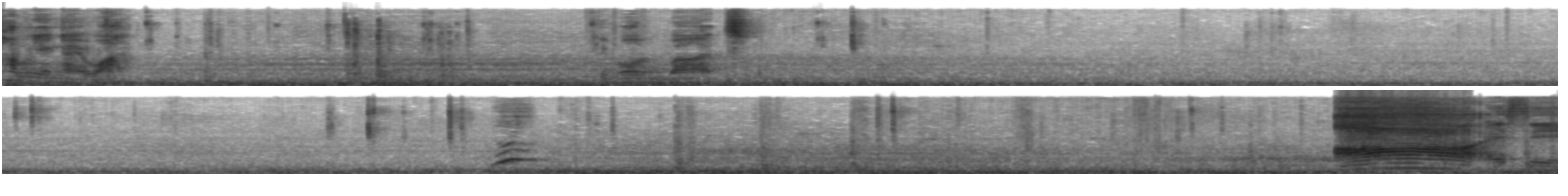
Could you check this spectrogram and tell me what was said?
ทำ ยังไงวะ People but อ๋อ I see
